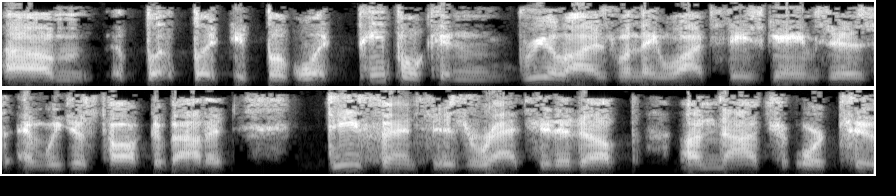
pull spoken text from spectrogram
um, but, but, but what people can realize when they watch these games is, and we just talked about it, defense is ratcheted up a notch or two.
